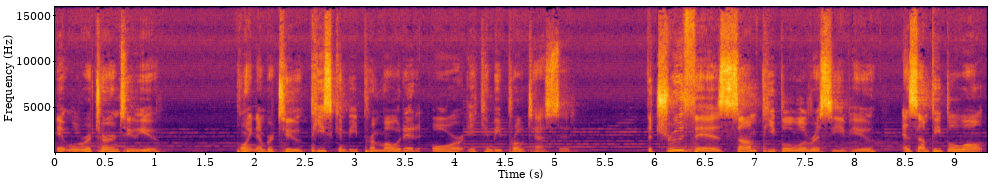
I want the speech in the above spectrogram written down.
it will return to you. Point number two peace can be promoted or it can be protested. The truth is, some people will receive you and some people won't.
